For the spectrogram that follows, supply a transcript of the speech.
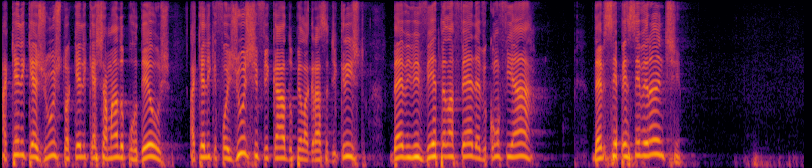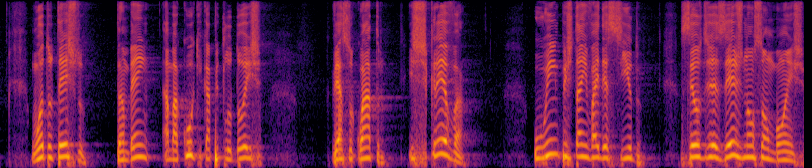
Aquele que é justo, aquele que é chamado por Deus, aquele que foi justificado pela graça de Cristo, deve viver pela fé, deve confiar, deve ser perseverante. Um outro texto, também, Abacuque, capítulo 2, verso 4. Escreva: o ímpio está envaidecido, seus desejos não são bons,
